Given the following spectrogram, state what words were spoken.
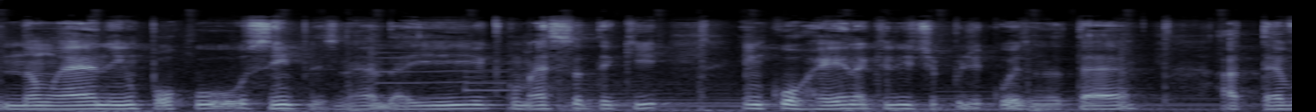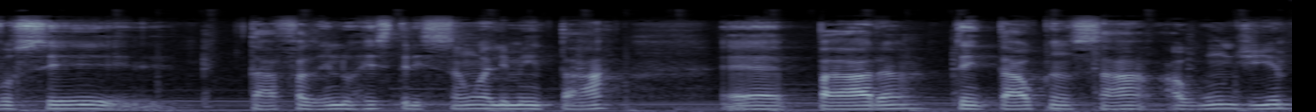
não é nem um pouco simples, né? Daí começa a ter que incorrer naquele tipo de coisa, né? até, até você tá fazendo restrição alimentar é, para tentar alcançar algum dia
